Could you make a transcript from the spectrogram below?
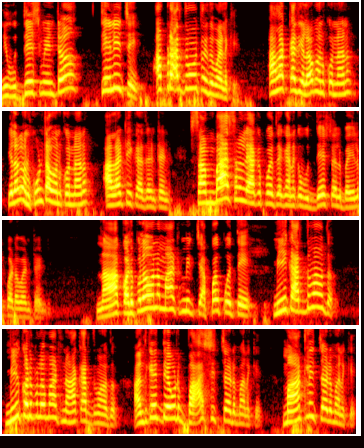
నీ ఉద్దేశం ఏంటో తెలియచేయి. అప్పుడు అర్థమవుతుంది వాళ్ళకి. అలా కాదు ఇలాగ అనుకున్నాను ఇలాగ అనుకుంటాం అనుకున్నాను. అలాంటివి కాదంటండి. సంభాషణ లేకపోతే కనుక ఉద్దేశాలు బయలుపడవంటండి. నా కడుపులో ఉన్న మాట మీకు చెప్పకపోతే మీకు అర్థమవుతుంది మీ కడుపులో మాట నాకు అర్థమవుతుంది అందుకే దేవుడు భాష ఇచ్చాడు మనకి మాటలు ఇచ్చాడు మనకి.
